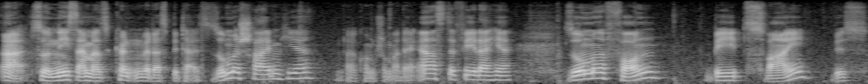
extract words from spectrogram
ah, zunächst einmal könnten wir das bitte als Summe schreiben hier. Da kommt schon mal der erste Fehler her. Summe von B2 bis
